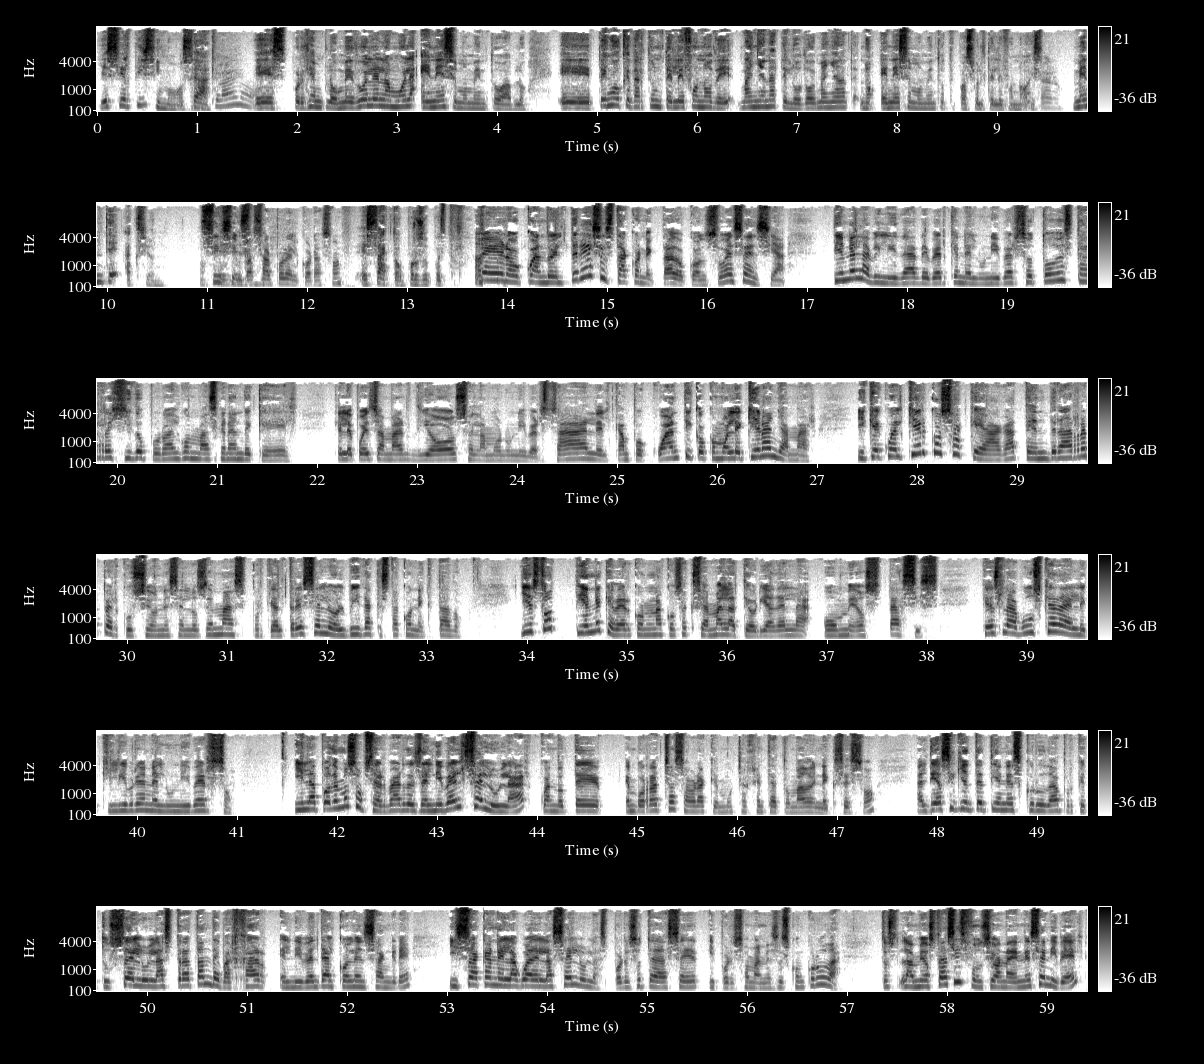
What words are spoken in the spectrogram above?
Y es ciertísimo, o sea, Ah, es, por ejemplo, me duele la muela, en ese momento hablo. Eh, tengo que darte un teléfono de mañana te lo doy, mañana te... No, en ese momento te paso el teléfono. Es Claro. mente, acción. Sí, sin es- pasar por el corazón. Exacto, por supuesto. Pero cuando el 3 está conectado con su esencia, tiene la habilidad de ver que en el universo todo está regido por algo más grande que él, que le puedes llamar Dios, el amor universal, el campo cuántico, como le quieran llamar, y que cualquier cosa que haga tendrá repercusiones en los demás, porque al 3 se le olvida que está conectado. Y esto tiene que ver con una cosa que se llama la teoría de la homeostasis, que es la búsqueda del equilibrio en el universo. Y la podemos observar desde el nivel celular, cuando te emborrachas, ahora que mucha gente ha tomado en exceso, al día siguiente tienes cruda porque tus células tratan de bajar el nivel de alcohol en sangre y sacan el agua de las células. Por eso te da sed y por eso amaneces con cruda. Entonces, la homeostasis funciona en ese nivel,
